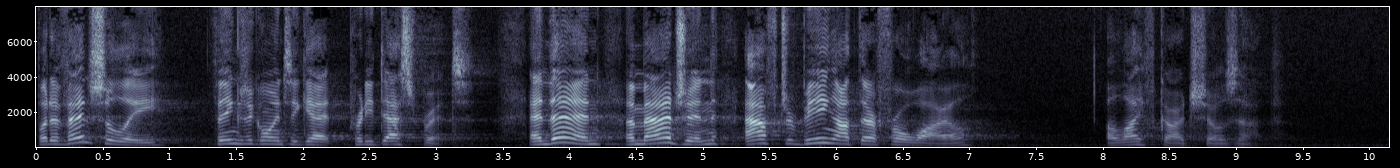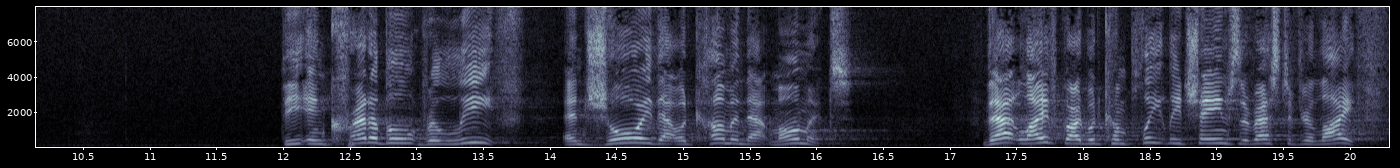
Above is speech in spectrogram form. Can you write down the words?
but eventually things are going to get pretty desperate. And then imagine after being out there for a while, a lifeguard shows up the incredible relief and joy that would come in that moment. That lifeguard would completely change the rest of your life.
